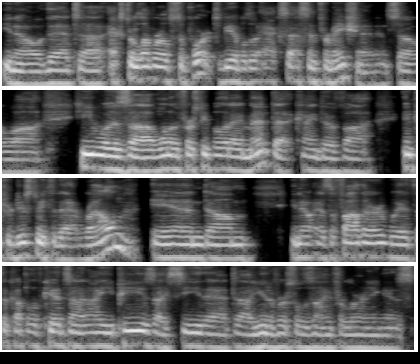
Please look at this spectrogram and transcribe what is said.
you know, that uh, extra level of support to be able to access information. And so uh, he was uh, one of the first people that I met that kind of uh, introduced me to that realm. And, um, you know, as a father with a couple of kids on IEPs, I see that uh, universal design for learning is,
